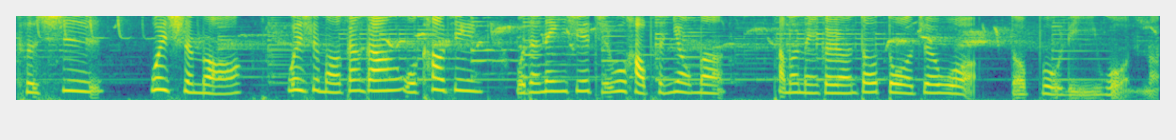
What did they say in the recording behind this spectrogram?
可是，为什么？为什么刚刚我靠近我的那一些植物好朋友们，他们每个人都躲着我，都不理我呢。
